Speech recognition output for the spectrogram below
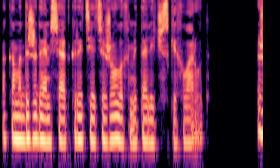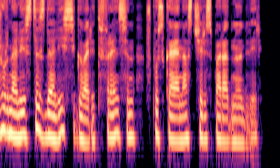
пока мы дожидаемся открытия тяжелых металлических ворот. «Журналисты сдались», — говорит Фрэнсин, впуская нас через парадную дверь.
